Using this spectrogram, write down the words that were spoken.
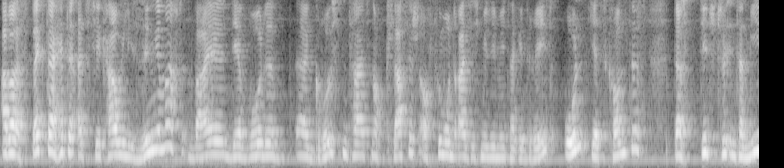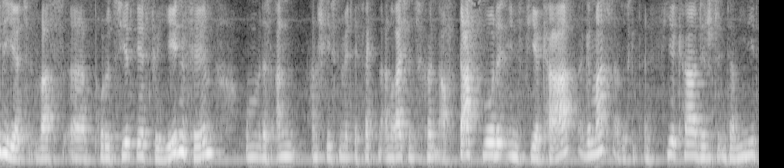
Aber Spectre hätte als 4K-Release Sinn gemacht, weil der wurde äh, größtenteils noch klassisch auf 35 mm gedreht. Und jetzt kommt es, das Digital Intermediate, was äh, produziert wird für jeden Film, um das an, anschließend mit Effekten anreichern zu können. Auch das wurde in 4K gemacht. Also es gibt ein 4K Digital Intermediate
